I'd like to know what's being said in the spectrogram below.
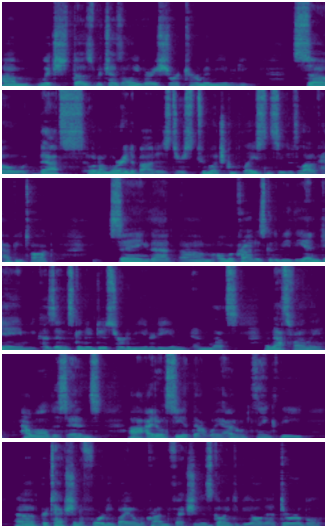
um, which does, which has only very short-term immunity. So that's what I'm worried about. Is there's too much complacency. There's a lot of happy talk saying that um, Omicron is going to be the end game because then it's going to induce herd immunity, and and that's and that's finally how all this ends. Uh, I don't see it that way. I don't think the uh, protection afforded by Omicron infection is going to be all that durable,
